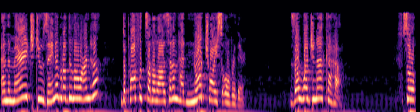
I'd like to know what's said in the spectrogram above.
And the marriage to Zainab radiallahu anha, the Prophet ﷺ had no choice over there. زَوَّجْنَاكَهَا So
